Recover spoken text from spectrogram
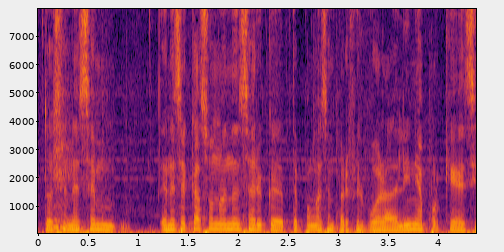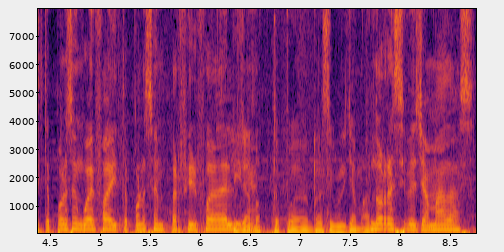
Entonces, en ese, en ese caso no es necesario que te pongas en perfil fuera de línea, porque si te pones en Wi-Fi y te pones en perfil fuera de Y línea, ya no te pueden recibir llamadas. no recibes llamadas.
